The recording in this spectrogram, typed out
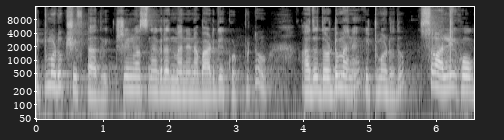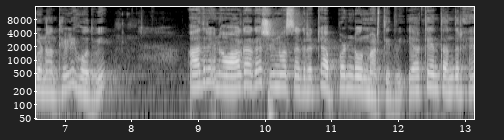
ಇಟ್ಮಡುಗೆ ಶಿಫ್ಟ್ ಆದ್ವಿ. ಶ್ರೀನಿವಾಸ ನಗರದ ಮನೆನ ಬಾಡಿಗೆ ಕೊಟ್ಬಿಟ್ಟು ಅದು ದೊಡ್ಡ ಮನೆ ಇಟ್ಮಾಡೋದು ಸೊ ಅಲ್ಲಿಗೆ ಹೋಗೋಣ ಅಂಥೇಳಿ ಹೋದ್ವಿ. ಆದರೆ ನಾವು ಆಗಾಗ ಶ್ರೀನಿವಾಸ ನಗರಕ್ಕೆ ಅಪ್ ಆ್ಯಂಡ್ ಡೌನ್ ಮಾಡ್ತಿದ್ವಿ. ಯಾಕೆ ಅಂತಂದರೆ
